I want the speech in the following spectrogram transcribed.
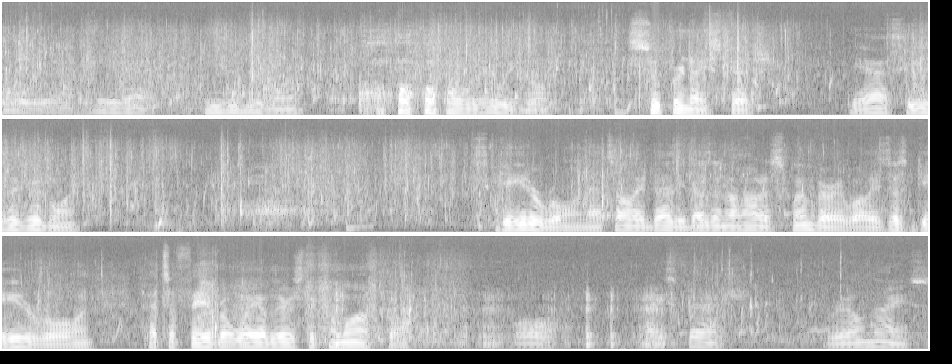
Oh yeah, look at that. He's a good one. Oh, there we go. Super nice fish. Yes, he's a good one. It's gator rolling. That's all he does. He doesn't know how to swim very well. He's just gator rolling. That's a favorite way of theirs to come off, though. Oh, nice fish. Real nice.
